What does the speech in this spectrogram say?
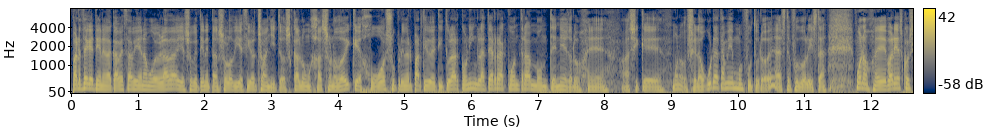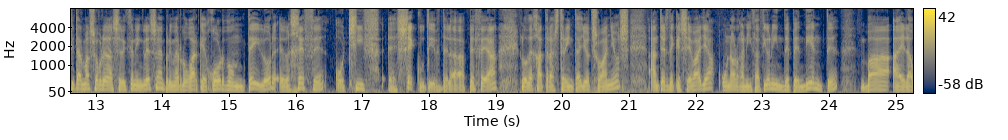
Parece que tiene la cabeza bien amueblada y eso que tiene tan solo 18 añitos. Callum Hudson Odoi que jugó su primer partido de titular con Inglaterra contra Montenegro. Eh, así que, bueno, se le augura también buen futuro eh, a este futbolista. Bueno, eh, varias cositas más sobre la selección inglesa. En primer lugar, que Gordon Taylor, el jefe o chief executive de la PFA, lo deja tras 38 años. Antes de que se vaya, una organización independiente va a elaborar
